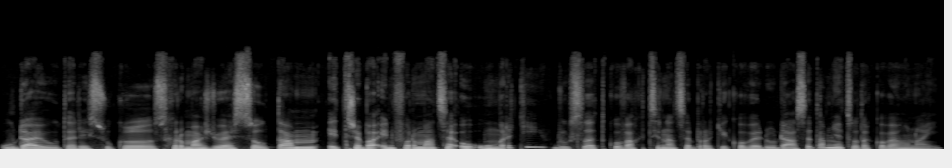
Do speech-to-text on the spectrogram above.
údajů tedy SUKL schromažďuje? Jsou tam i třeba informace o úmrtí v důsledku vakcinace proti covidu? Dá se tam něco takového najít?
